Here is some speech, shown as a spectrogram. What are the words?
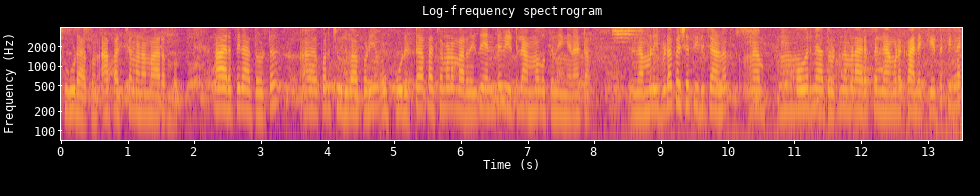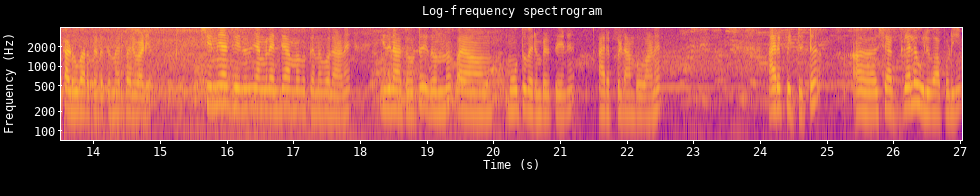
ചൂടാക്കും ആ പച്ചമണം മാറുമ്പം ആ അരപ്പിനകത്തോട്ട് കുറച്ച് ഉലുവാപ്പൊടിയും ഉപ്പൂടിട്ട് ആ പച്ചമണം മാറുന്നത്. ഇത് എന്റെ വീട്ടിൽ അമ്മ വെക്കുന്നത് ഇങ്ങനെ കേട്ടോ. നമ്മളിവിടെ പക്ഷെ തിരിച്ചാണ് മോരിനകത്തോട്ട് നമ്മുടെ അരപ്പെല്ലാം കൂടെ കലക്കിയിട്ട് പിന്നെ കടുവ് വറുത്തെടുക്കുന്ന ഒരു പരിപാടിയാണ് പക്ഷെ ഇന്ന് ഞാൻ ചെയ്യുന്നത് ഞങ്ങൾ എന്റെ അമ്മ വെക്കുന്ന പോലെയാണ് ഇതിനകത്തോട്ട് ഇതൊന്ന് മൂത്ത് വരുമ്പോഴത്തേന് അരപ്പിടാൻ പോവാണ്. അരപ്പിട്ടിട്ട് ശകല ഉലുവാപ്പൊടിയും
